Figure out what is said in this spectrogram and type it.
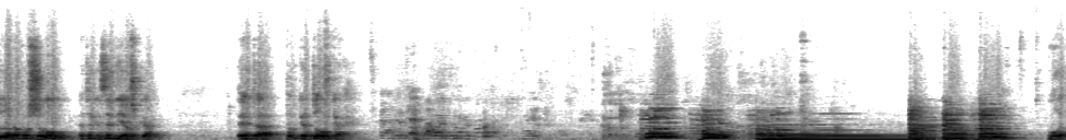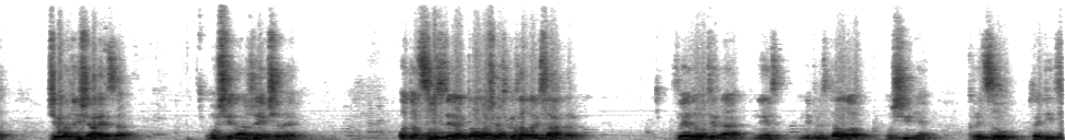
куда-то пошел, это не задержка, это подготовка. Вот. Чем отличается мужчина от женщины? Вот отсутствие дома, что сказал Александр. Следовательно, не, не пристало мужчине к лицу ходить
